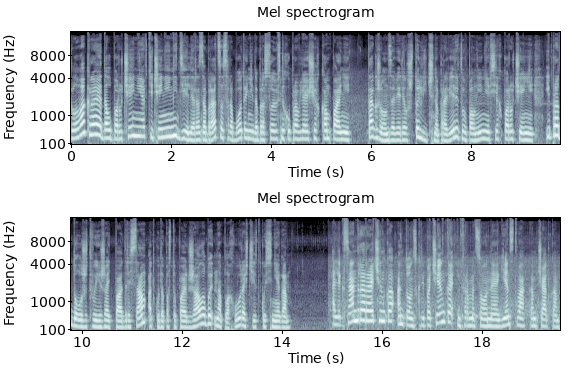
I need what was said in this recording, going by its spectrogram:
Глава края дал поручение в течение недели разобраться с работой недобросовестных управляющих компаний. Также он заверил, что лично проверит выполнение всех поручений и продолжит выезжать по адресам, откуда поступают жалобы на плохую расчистку снега. Александра Раченко, Антон Скрипаченко, информационное агентство «Камчатка».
